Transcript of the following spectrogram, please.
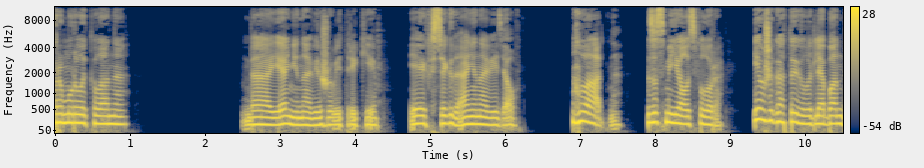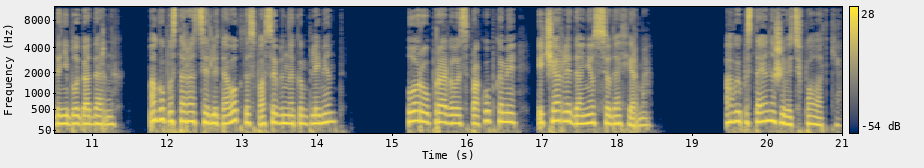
промурлыкала она. «Да, я ненавижу ветряки. Я их всегда ненавидел», «Ладно», — засмеялась Флора. «Я уже готовила для банды неблагодарных. Могу постараться и для того, кто способен на комплимент». Флора управилась с покупками, и Чарли донес все до фермы. «А вы постоянно живете в палатке?»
